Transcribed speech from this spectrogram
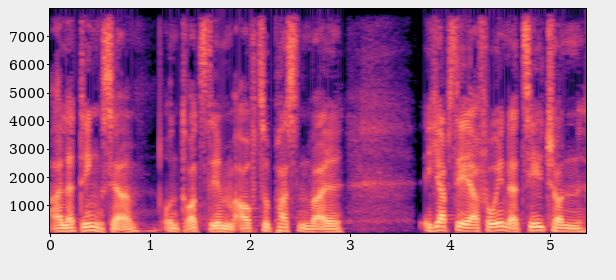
Allerdings, ja. Und trotzdem aufzupassen, weil ich habe es dir ja vorhin erzählt schon,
